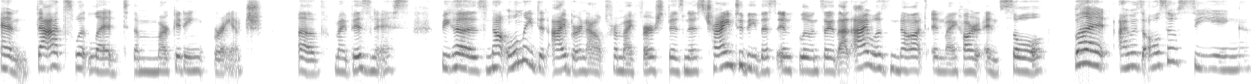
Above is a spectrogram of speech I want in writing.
And that's what led to the marketing branch of my business. Because not only did I burn out from my first business trying to be this influencer that I was not in my heart and soul, but I was also seeing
